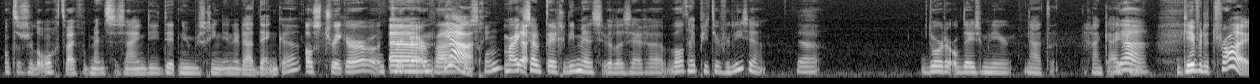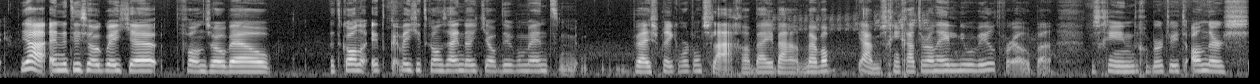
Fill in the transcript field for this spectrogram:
want er zullen ongetwijfeld mensen zijn die dit nu misschien inderdaad denken. Als trigger, een trigger Ehm, ervaren ja, misschien. Maar ik zou tegen die mensen willen zeggen, wat heb je te verliezen? Ja. Door er op deze manier naar te gaan kijken. Ja. Give it a try. ja, en het is ook, weet je, van zowel... Het kan, het, weet je, het kan zijn dat je op dit moment bij spreken wordt ontslagen bij je baan. Maar wat, ja, misschien gaat er wel een hele nieuwe wereld voor open. Misschien gebeurt er iets anders.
